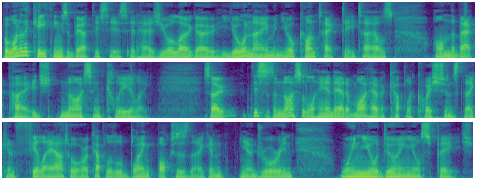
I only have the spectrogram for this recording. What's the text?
But one of the key things about this is it has your logo, your name, and your contact details on the back page nice and clearly. So this is a nice little handout. It might have a couple of questions they can fill out or a couple of little blank boxes they can, you know, draw in when you're doing your speech.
